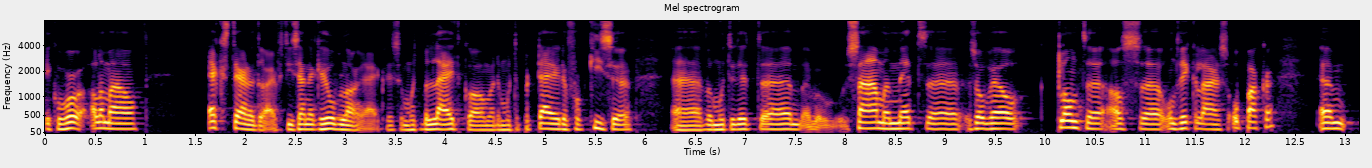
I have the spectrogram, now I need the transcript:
ik hoor allemaal externe drivers, die zijn eigenlijk heel belangrijk. Dus er moet beleid komen, er moeten partijen ervoor kiezen. we moeten dit samen met zowel klanten als ontwikkelaars oppakken. Um,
